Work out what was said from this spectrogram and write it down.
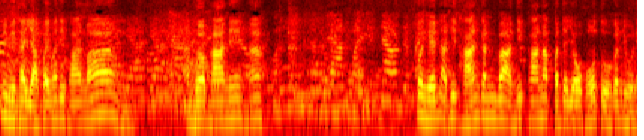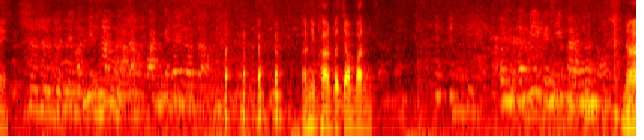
ไม่มีใครอยากไปพระนิพพานมั้งอำเภอพานนี่ฮะก็เห็นอธิษฐานกันว่านิพพานปัจจโยโหตูกันอยู่นี่อาที่ทานประจำวันก็ได้แล้วจ้ะ นนิพพานประจำวันวันวันนี้กันนี่พานแล้วเนาะอ่า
